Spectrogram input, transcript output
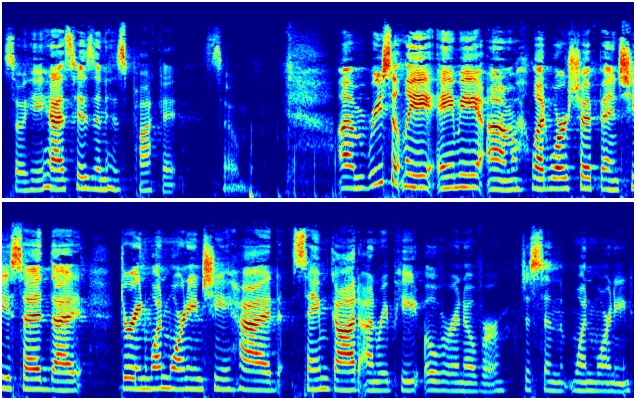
So he has his in his pocket. So. Um, recently, Amy um, led worship, and she said that during one morning she had "Same God" on repeat over and over, just in one morning.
